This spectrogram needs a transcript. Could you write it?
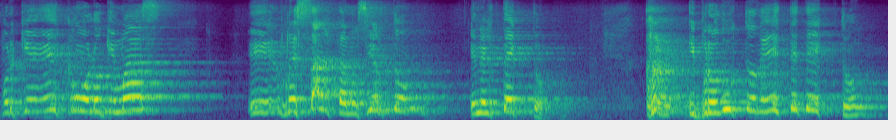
porque es como lo que más eh, resalta, ¿no es cierto?, en el texto. Y producto de este texto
